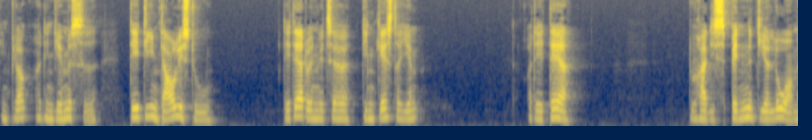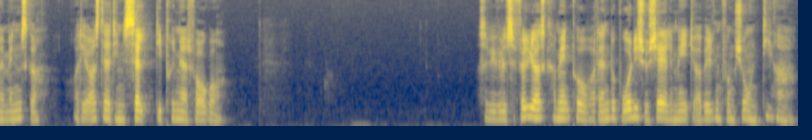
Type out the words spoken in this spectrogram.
Din blog og din hjemmeside. Det er din dagligstue. Det er der, du inviterer dine gæster hjem. Og det er der, du har de spændende dialoger med mennesker. Og det er også der, din salg de primært foregår. Så vi vil selvfølgelig også komme ind på, hvordan du bruger de sociale medier og hvilken funktion de har.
